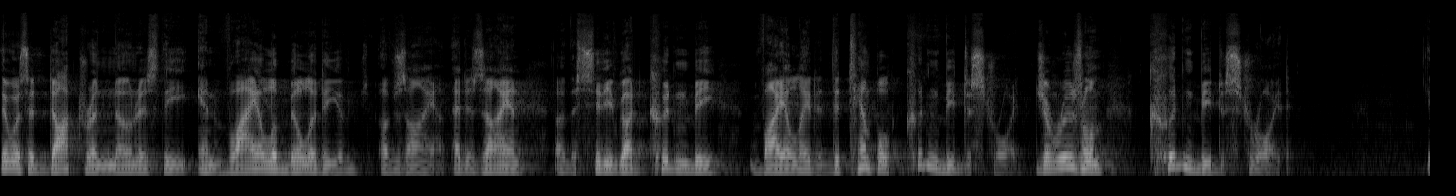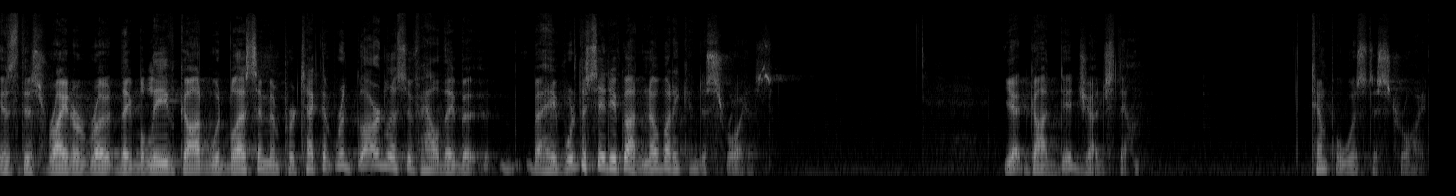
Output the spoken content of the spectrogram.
There was a doctrine known as the inviolability of, of Zion. That is, Zion, uh, the city of God, couldn't be violated. The temple couldn't be destroyed. Jerusalem couldn't be destroyed as this writer wrote, they believed God would bless them and protect them regardless of how they be- behave. We're the city of God. Nobody can destroy us. Yet God did judge them. The temple was destroyed.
